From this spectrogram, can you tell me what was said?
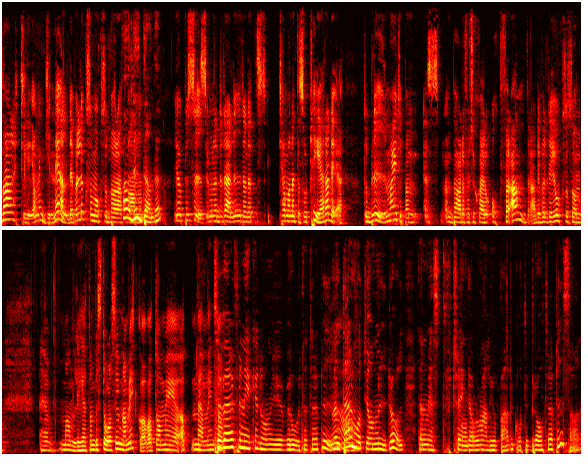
Verkligen, ja men gnäll, det är väl liksom också bara att Ja, man... lidande. Ja, precis. Jag menar det där lidandet, kan man inte sortera det, då blir man ju typ en, en börda för sig själv och för andra. Det är väl det också som eh, manligheten består så himla mycket av. Att de är, att män inte... Tyvärr förnekar de ju behovet av terapi. Men däremot Jan Myrdal, den mest förträngda av dem allihopa, hade gått i bra terapi sa han.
